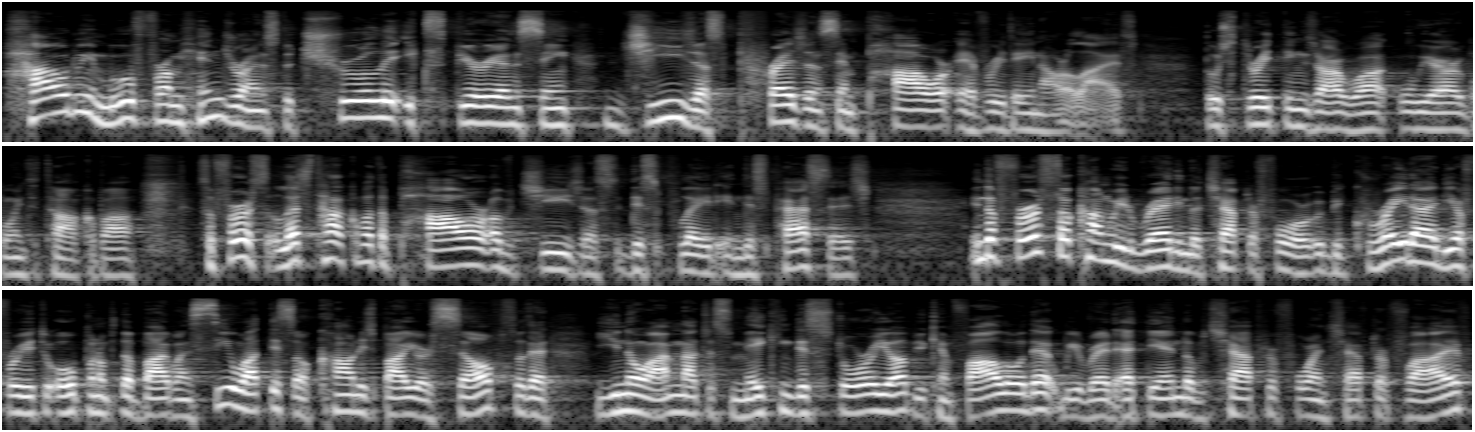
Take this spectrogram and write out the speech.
How do we move from hindrance to truly experiencing Jesus' presence and power every day in our lives? Those three things are what we are going to talk about. So, first, let's talk about the power of Jesus displayed in this passage. In the first account we read in the chapter 4, it would be a great idea for you to open up the Bible and see what this account is by yourself so that you know I'm not just making this story up. You can follow that. We read at the end of chapter 4 and chapter 5.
